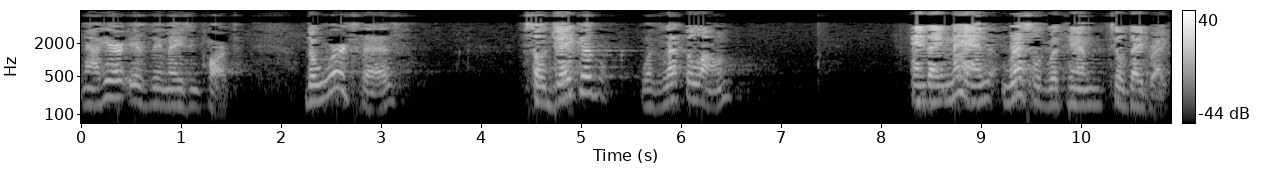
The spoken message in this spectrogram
Now, here is the amazing part. The word says, So Jacob was left alone, and a man wrestled with him till daybreak.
